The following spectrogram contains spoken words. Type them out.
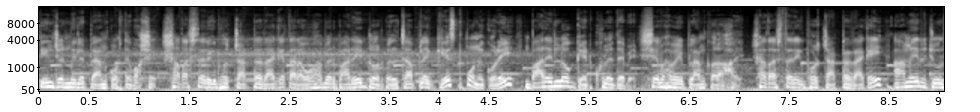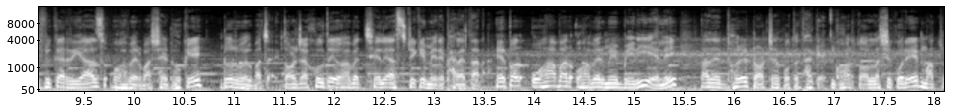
তিনজন মিলে প্ল্যান করতে বসে। সাতাশ তারিখ ভোর চারটার আগে তারা ওহাবের বাড়ির ডোরবেল চাপলে গেস্ট মনে করেই বাড়ির লোক গেট খুলে দেবে। সেভাবেই প্ল্যান করা হয়। সাতাশ তারিখ ভোর চারটার আগেই আমির, জুলফিকার, রিয়াজ ওহাবের বাসায় ঢুকে ডোরবেল বাজায়। দরজা খুলতে ওহাবের ছেলে আর স্ত্রীকে মেরে ফেলে তারা। এরপর ওহাব আর ওহাবের মেয়ে বেরিয়ে এলে তাদের ধরে টর্চার করতে থাকে। ঘর তল্লাশি করে মাত্র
